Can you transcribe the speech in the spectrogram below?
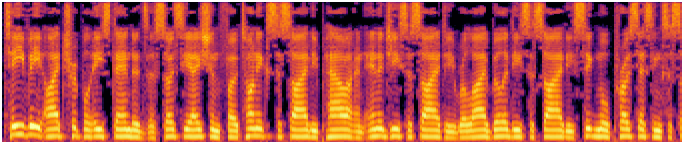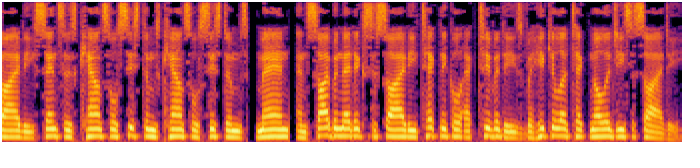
TV IEEE Standards Association Photonics Society Power and Energy Society Reliability Society Signal Processing Society Sensors Council Systems Council Systems, MAN, and Cybernetics Society Technical Activities Vehicular Technology Society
